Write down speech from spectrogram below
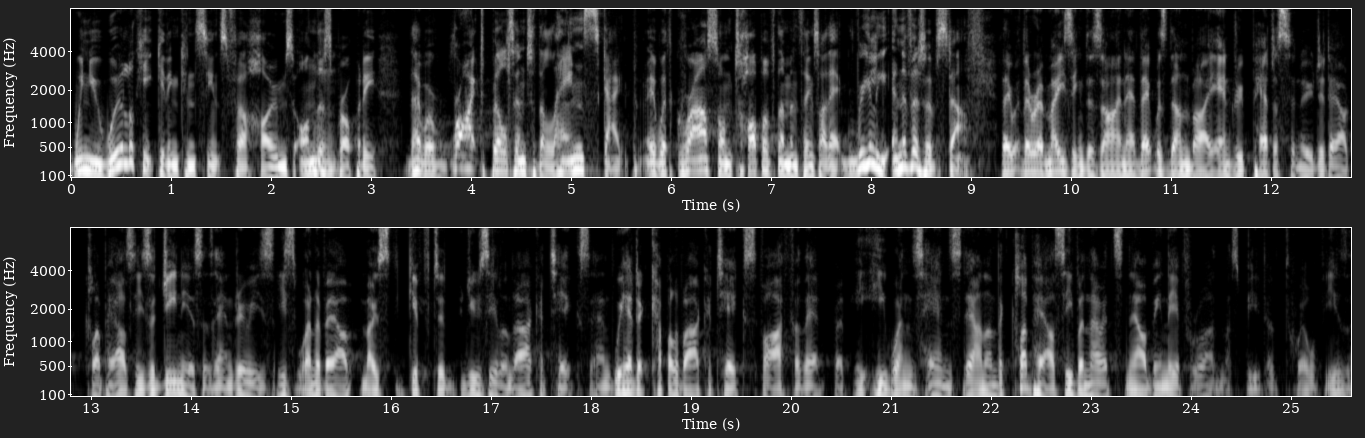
when you were looking at getting consents for homes on on this mm. property, they were right built into the landscape eh, with grass on top of them and things like that. Really innovative stuff. They, they were amazing design. And that was done by Andrew Patterson, who did our clubhouse. He's a genius, as Andrew. He's, he's one of our most gifted New Zealand architects. And we had a couple of architects vie for that, but he, he wins hands down. And the clubhouse, even though it's now been there for, well, it must be 12 years,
